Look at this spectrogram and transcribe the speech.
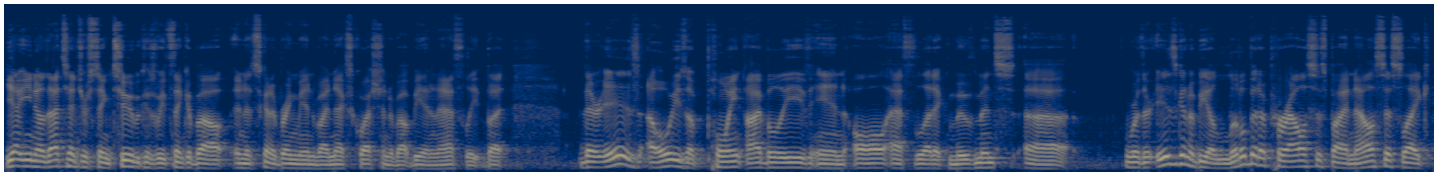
Yeah, you know, that's interesting too because we think about, and it's going to bring me into my next question about being an athlete, but there is always a point, I believe, in all athletic movements uh, where there is going to be a little bit of paralysis by analysis. Like,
